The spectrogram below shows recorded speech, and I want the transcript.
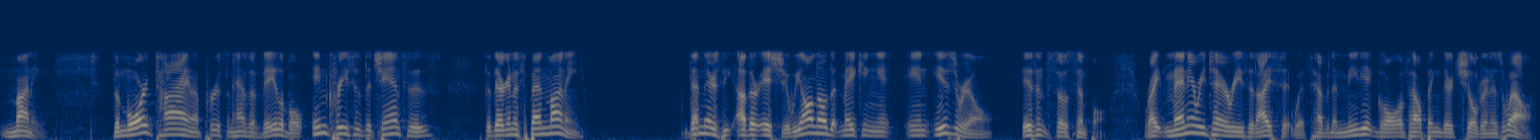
money. The more time a person has available increases the chances that they're going to spend money. Then there's the other issue. We all know that making it in Israel isn't so simple, right? Many retirees that I sit with have an immediate goal of helping their children as well.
